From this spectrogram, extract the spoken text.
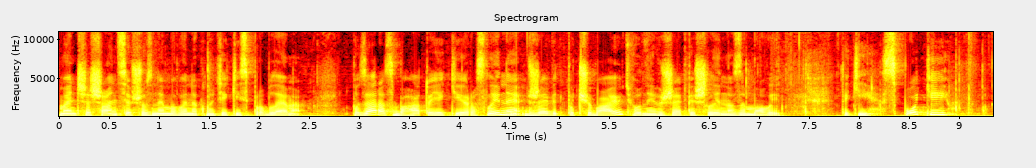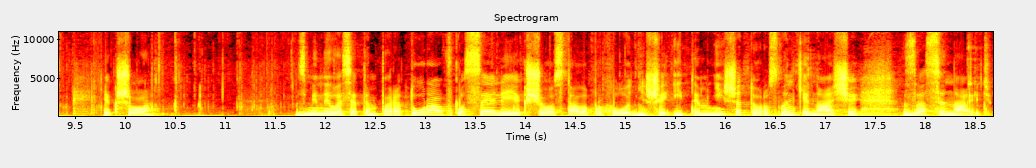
менше шансів, що з ними виникнуть якісь проблеми. Бо зараз багато які рослини вже відпочивають, вони вже пішли на зимовий такий спокій. Якщо змінилася температура в оселі. Якщо стало прохолодніше і темніше, то рослинки наші засинають.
